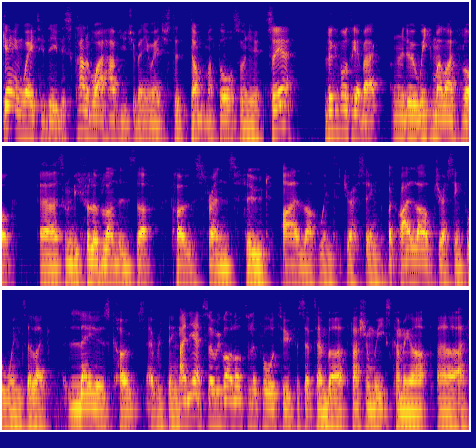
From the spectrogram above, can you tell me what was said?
getting way too deep. This is kind of why I have YouTube anyway, just to dump my thoughts on you. So yeah, looking forward to get back. I'm gonna do a week in my life vlog. Uh, it's gonna be full of London stuff, clothes, friends, food. I love winter dressing. Like I love dressing for winter, like layers, coats, everything. And yeah, so we've got a lot to look forward to for September. Fashion Week's coming up. Uh, I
